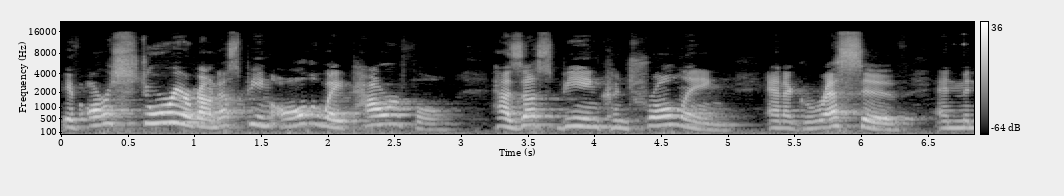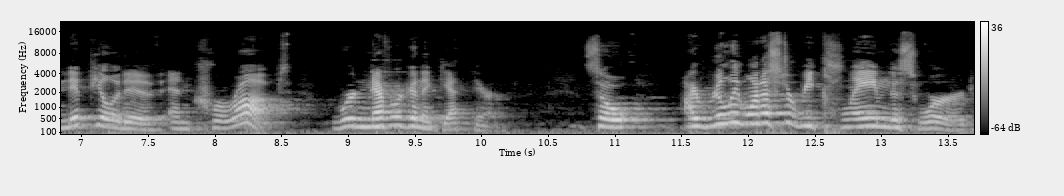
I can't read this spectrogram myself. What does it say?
if our story around us being all the way powerful has us being controlling and aggressive and manipulative and corrupt, we're never going to get there. So I really want us to reclaim this word.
